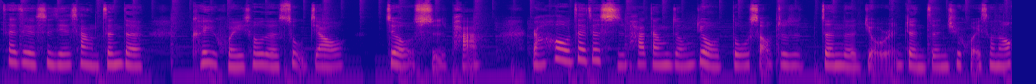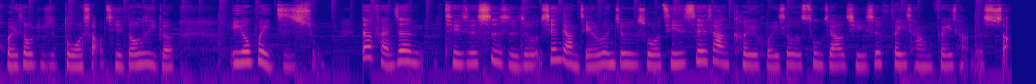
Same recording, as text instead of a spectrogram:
在这个世界上真的可以回收的塑胶只有十趴，然后在这十趴当中又有多少就是真的有人认真去回收，然后回收率是多少，其实都是一个一个未知数。但反正其实事实就先讲结论，就是说，其实世界上可以回收的塑胶其实是非常非常的少。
